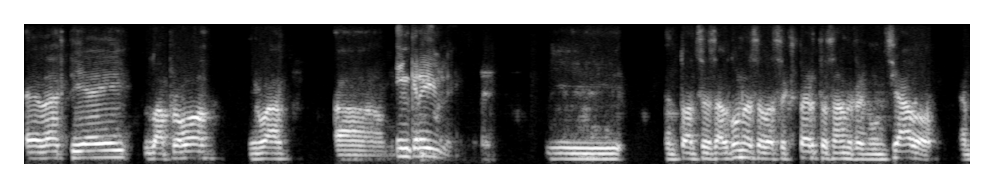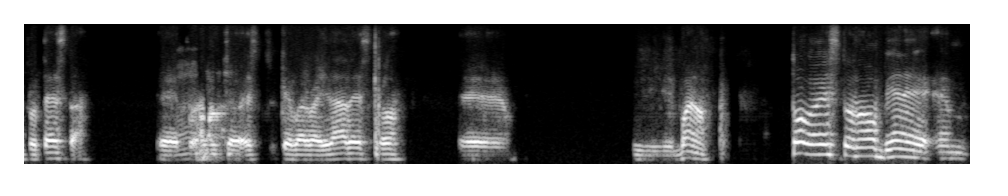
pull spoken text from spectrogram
FDA lo aprobó igual. Um, Increíble. Y entonces algunos de los expertos han renunciado en protesta. Eh, han dicho, qué barbaridad esto. Eh, y bueno, todo esto no viene en,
